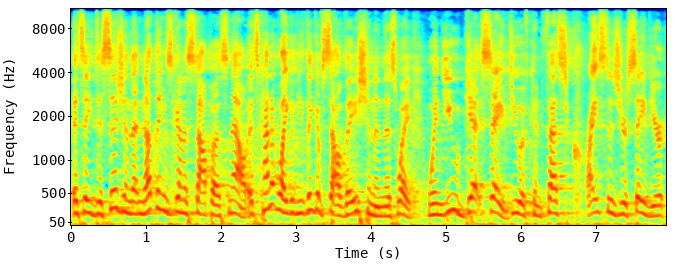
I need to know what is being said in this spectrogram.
It's a decision that nothing's going to stop us now. It's kind of like if you think of salvation in this way when you get saved, you have confessed Christ as your Savior,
